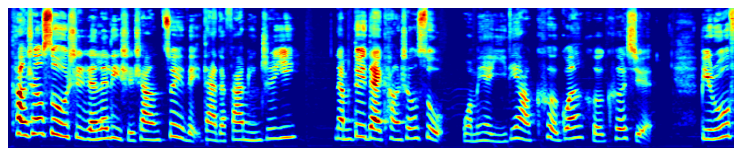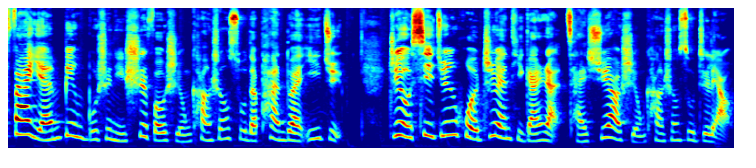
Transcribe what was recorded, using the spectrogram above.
抗生素是人类历史上最伟大的发明之一。那么对待抗生素，我们也一定要客观和科学。比如发炎并不是你是否使用抗生素的判断依据，只有细菌或支原体感染才需要使用抗生素治疗。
